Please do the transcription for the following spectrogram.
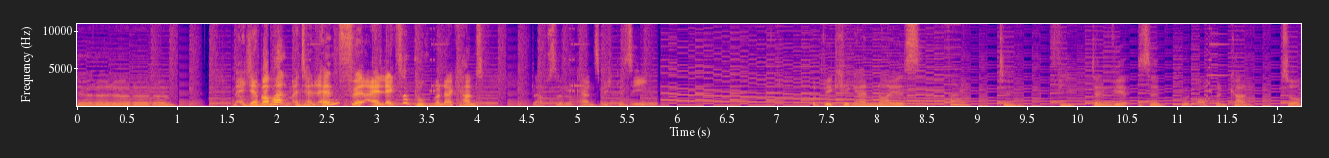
Gestandattacke. Major Bob hat mein Talent für Elektro-Pokémon erkannt. Glaubst du, du kannst mich besiegen? Und wir kriegen ein neues Fighting viel, denn wir sind wohl auch in Kanto.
